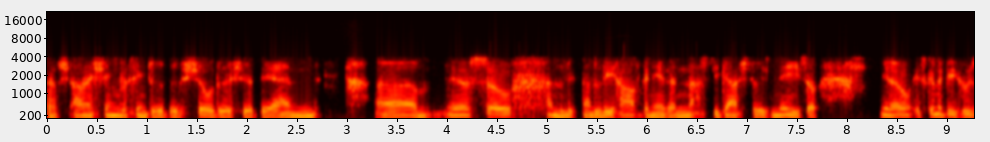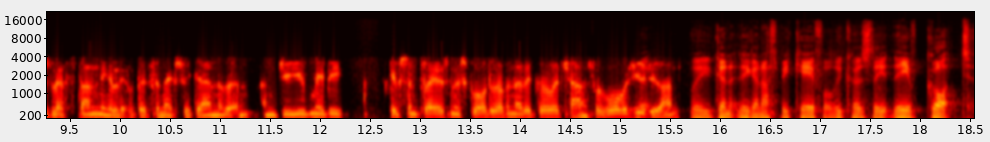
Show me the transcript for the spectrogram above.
Aaron Shingler seemed to have a bit of a shoulder issue at the end. Um, you know, so and, and Lee Harpin had a nasty gash to his knee. So, you know, it's going to be who's left standing a little bit for next weekend. And, and do you maybe give some players in the squad who haven't had a go a chance? What, what would you do, Anne? Well, you're gonna, they're going to have to be careful because they, they've got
